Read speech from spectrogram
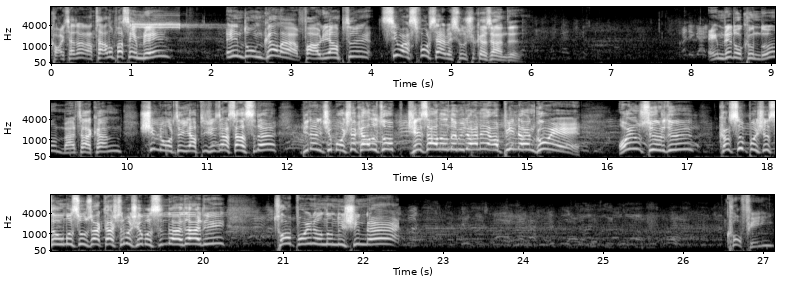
Koyta'dan hatalı pas Emre. Endongala faul yaptı. Sivas Spor serbest vuruşu kazandı. Emre dokundu. Mert Hakan şimdi ortaya yaptı ceza sahasına. Bir an için boşta kaldı top. Ceza alanında müdahale Apindan Goye. Oyun sürdü. Kasımpaşa savunması uzaklaştırma çabasında derdi. Top oyun alanının dışında. Kofi.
